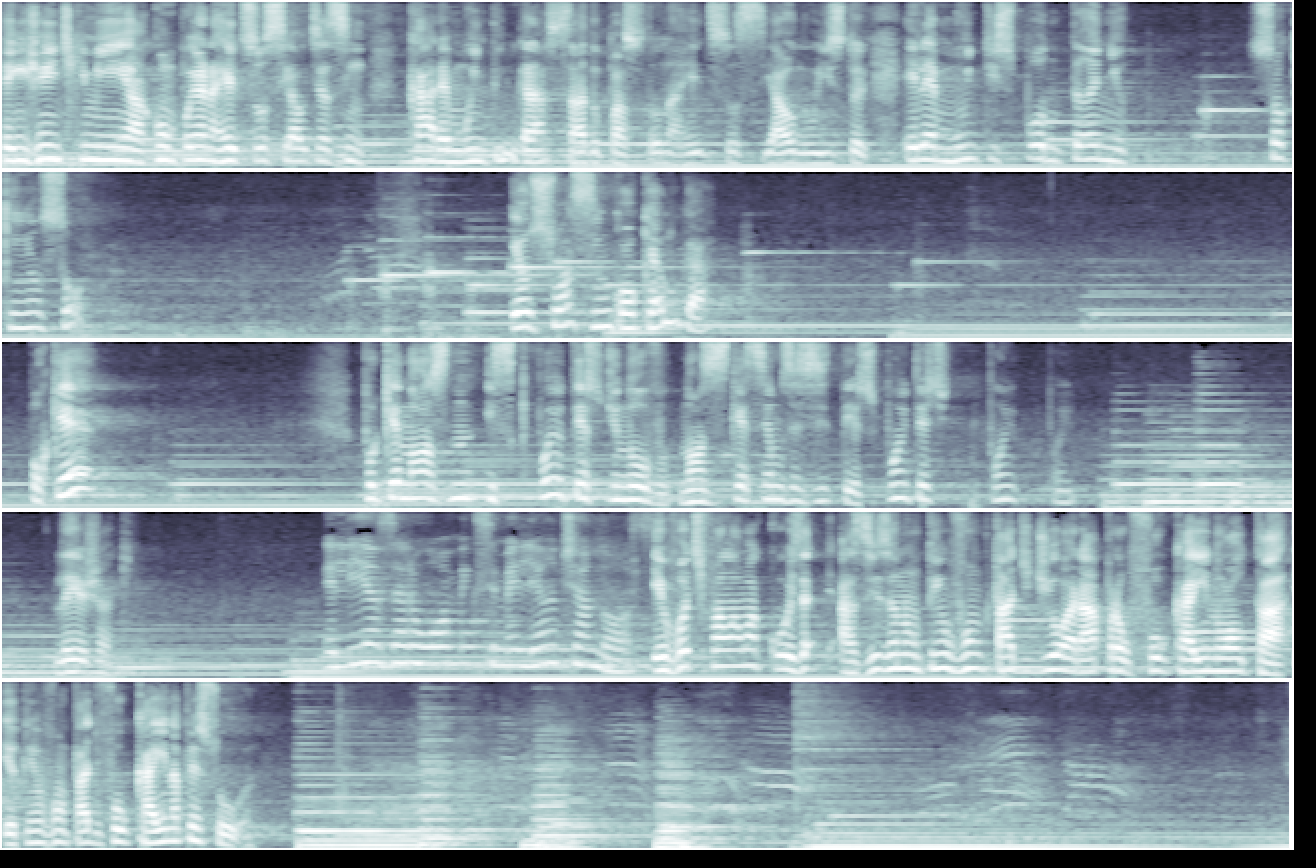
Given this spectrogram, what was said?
Tem gente que me acompanha na rede social e diz assim: Cara, é muito engraçado o pastor na rede social, no history. Ele é muito espontâneo. Sou quem eu sou. Eu sou assim em qualquer lugar. Por quê? Porque nós. Põe o texto de novo. Nós esquecemos esse texto. Põe o texto. Põe, põe. Leia já aqui. Elias era um homem semelhante a nós. Eu vou te falar uma coisa. Às vezes eu não tenho vontade de orar para o fogo cair no altar. Eu tenho vontade de fogo cair na pessoa.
